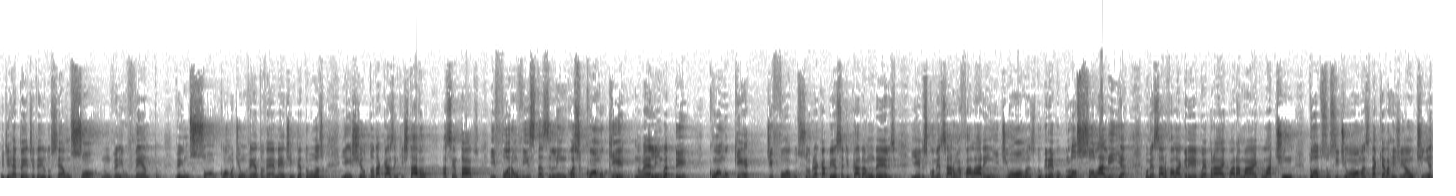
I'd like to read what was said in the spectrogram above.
E de repente veio do céu um som, não veio vento, veio um som como de um vento veemente, impetuoso, e encheu toda a casa em que estavam assentados. E foram vistas línguas como que, não é língua de, como que de fogo sobre a cabeça de cada um deles. E eles começaram a falar em idiomas, do grego glossolalia. Começaram a falar grego, hebraico, aramaico, latim. Todos os idiomas daquela região tinha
